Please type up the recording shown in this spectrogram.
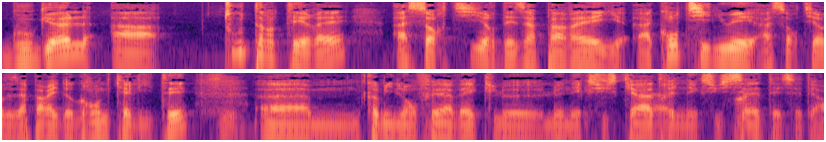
Google a tout intérêt à sortir des appareils, à continuer à sortir des appareils de grande qualité, mm. euh, comme ils l'ont fait avec le, Nexus 4 et le Nexus 7, etc.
